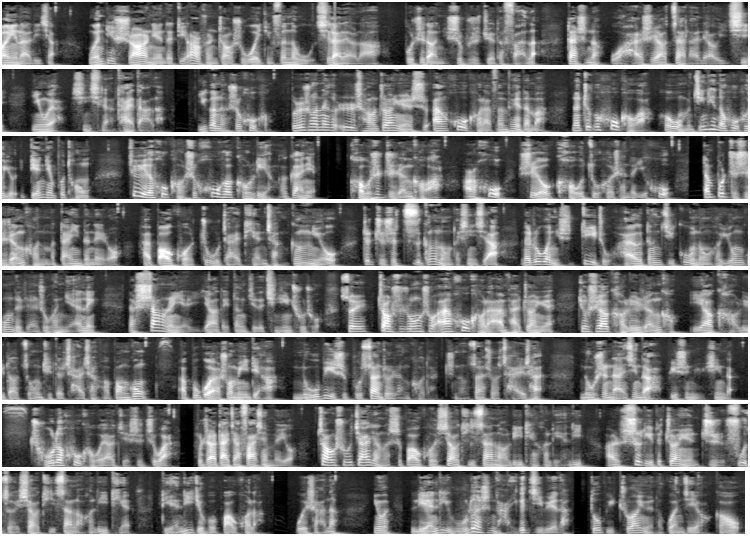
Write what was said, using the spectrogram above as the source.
欢迎来理想文帝十二年的第二份诏书，我已经分了五期来聊了啊，不知道你是不是觉得烦了？但是呢，我还是要再来聊一期，因为啊，信息量太大了。一个呢是户口，不是说那个日常专员是按户口来分配的吗？那这个户口啊，和我们今天的户口有一点点不同。这里的户口是户和口两个概念，口是指人口啊，而户是由口组合成的一户。但不只是人口那么单一的内容，还包括住宅、田产、耕牛，这只是自耕农的信息啊。那如果你是地主，还要登记雇农和佣工的人数和年龄。那商人也一样得登记的清清楚楚。所以诏书中说按户口来安排专员，就是要考虑人口，也要考虑到总体的财产和帮工啊。不过要说明一点啊，奴婢是不算作人口的，只能算作财产。奴是男性的，婢是女性的。除了户口我要解释之外，不知道大家发现没有，诏书嘉奖的是包括孝悌三老、立田和廉吏，而市立的专员只负责孝悌三老和立田，廉吏就不包括了。为啥呢？因为廉吏无论是哪一个级别的，都比专员的官阶要高。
